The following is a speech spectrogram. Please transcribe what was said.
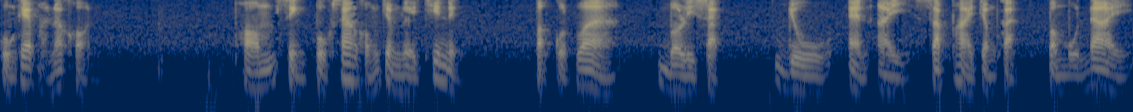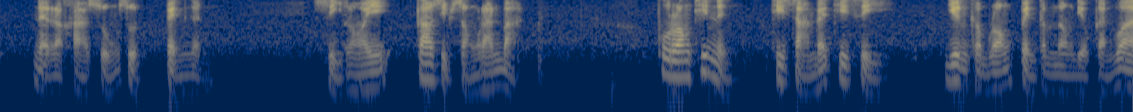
กรุงเทพมหานคร พร้อมสิ่งปลูกสร้างของจำเลยที่หนึ่ง ปรากฏว่า บริษัท U&I ซัพพลายจำกัดประมูลได้ในราคาสูงสุดเป็นเงิน 492 ล้านบาท ผู้ร้องที่ 1 ที่ 3 และที่ 4 ยื่นคำร้องเป็นตำนองเดียวกันว่า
